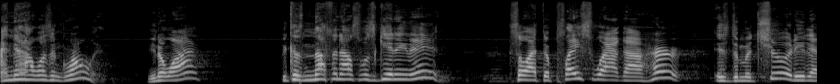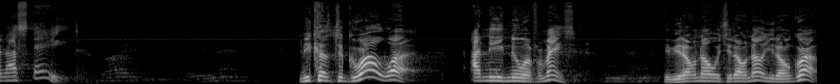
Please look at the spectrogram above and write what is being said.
And then I wasn't growing. You know why? Because nothing else was getting in. So at the place where I got hurt is the maturity that I stayed. Because to grow, what? I need new information. If you don't know what you don't know, you don't grow.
